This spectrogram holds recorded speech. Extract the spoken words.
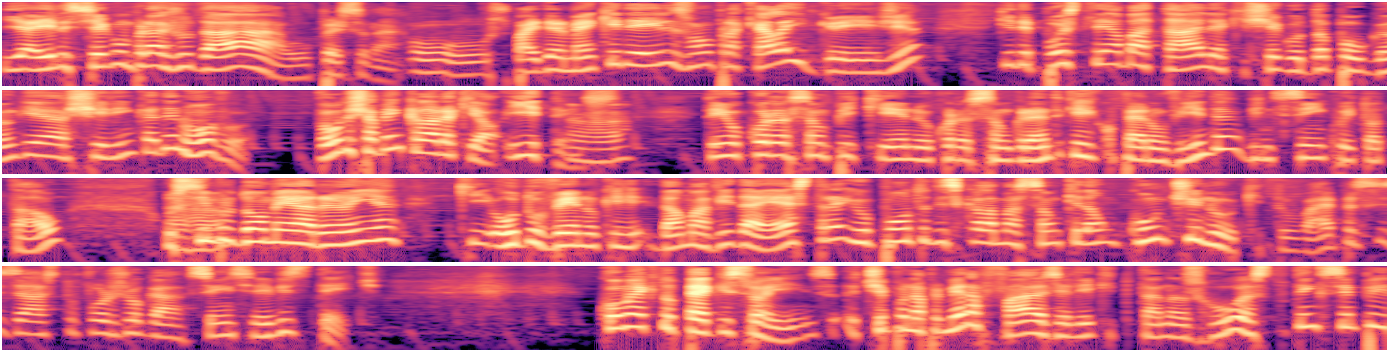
E aí eles chegam pra ajudar o personagem, o Spider-Man, que daí eles vão pra aquela igreja, que depois tem a batalha que chega o Doppelganger e a Shirinka de novo. Vamos deixar bem claro aqui, ó, itens. Aham. Tem o coração pequeno e o coração grande que recuperam vida, 25 em total. O Aham. símbolo do Homem-Aranha, que ou do Venom, que dá uma vida extra, e o ponto de exclamação que dá um continue, que tu vai precisar se tu for jogar sem save state. Como é que tu pega isso aí? Tipo, na primeira fase ali que tu tá nas ruas, tu tem que sempre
